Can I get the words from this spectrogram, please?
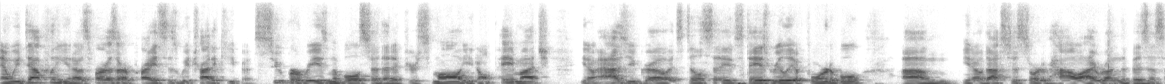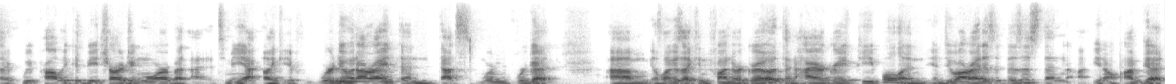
and we definitely, you know, as far as our prices, we try to keep it super reasonable so that if you're small, you don't pay much. You know, as you grow, it still stays stays really affordable. Um, you know, that's just sort of how I run the business. I, we probably could be charging more, but to me, like if we're doing all right, then that's we're we're good. Um, as long as I can fund our growth and hire great people and, and do all right as a business, then you know I'm good.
